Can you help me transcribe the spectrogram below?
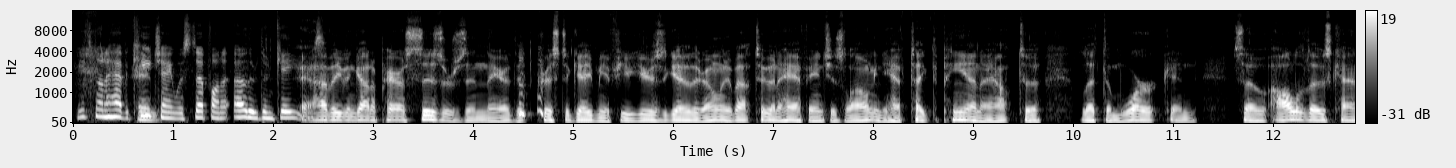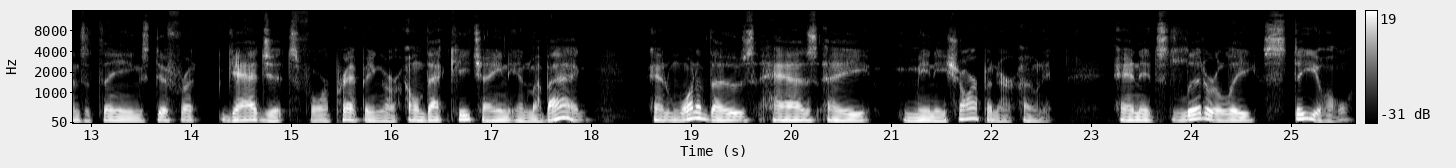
he's going to have a keychain with stuff on it other than keys. I've even got a pair of scissors in there that Krista gave me a few years ago. They're only about two and a half inches long, and you have to take the pin out to let them work. And so all of those kinds of things, different gadgets for prepping are on that keychain in my bag. And one of those has a mini sharpener on it. And it's literally steel,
